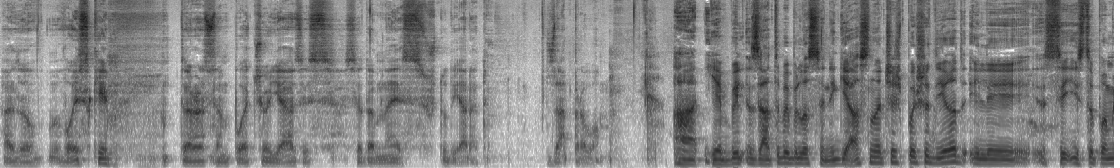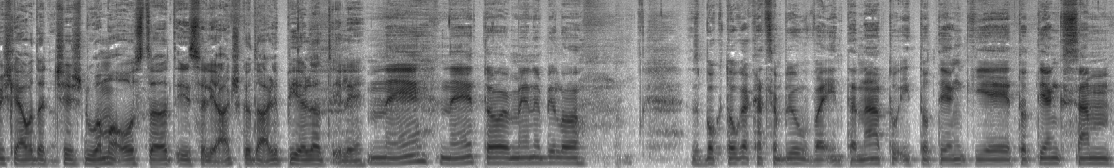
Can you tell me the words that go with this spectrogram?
also vojski, ter sam počeo jazis 17 študirat. Zapravo. A je bil, za tebe bilo se nek jasno, da češ poštudirati ili si isto pomišljal, da češ doma ostati i seljačko dalje pijelati ili... Ne, ne, to je mene bilo zbog toga kad sam bio v internatu i to tjeng je, to tjeng sam,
